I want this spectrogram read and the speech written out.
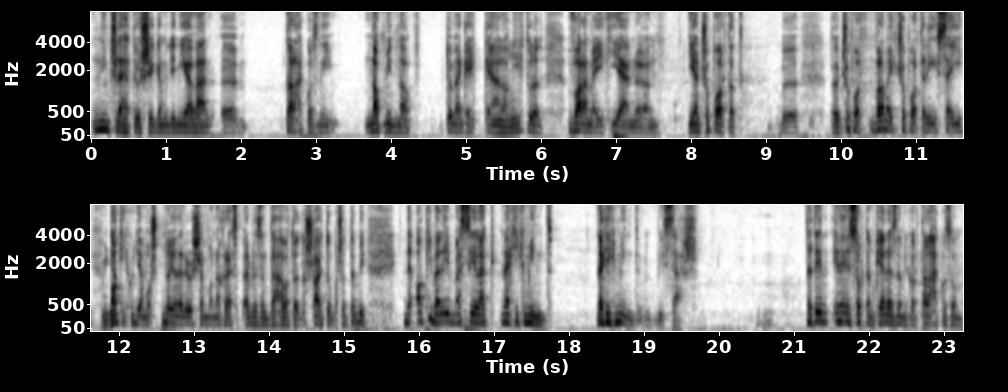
nincs lehetőségem ugye nyilván ö, találkozni nap mint nap tömegekkel, Mhm. uh-huh. akik tudod, valamelyik ilyen, ö, ilyen csoportot ö, ö, csoport, valamelyik csoport részei, Igen. Akik ugye most nagyon erősen vannak reprezentálva tudod, a sajtóban, stb. De akivel én beszélek, nekik mind, nekik mind visszás. Tehát én, én, én szoktam kérdezni, amikor találkozom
